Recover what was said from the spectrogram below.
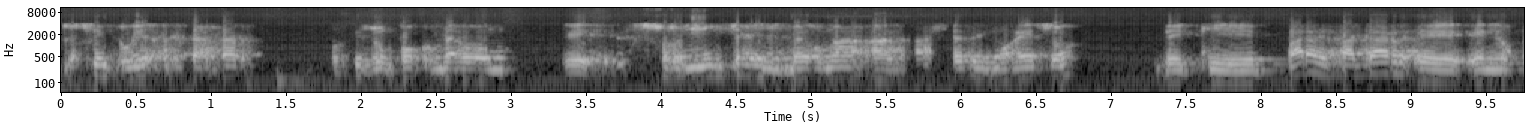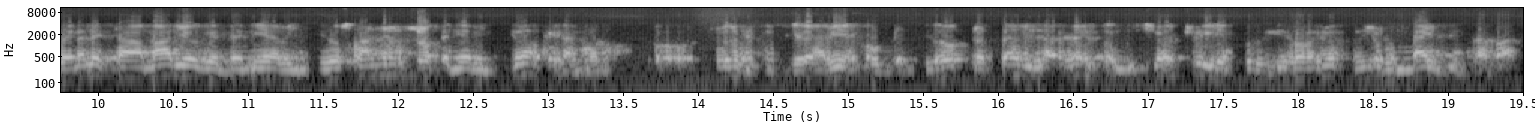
yo siempre voy a rescatar, porque yo un poco me hago, eh, soy hincha y me hago más a, hacer eso, de que para destacar, en los penales estaba Mario, que tenía 22 años, yo tenía 22, que éramos, yo lo consideraba bien con 22, pero estaba Villarreal con 18 y, y Rodrigo con 20 capaz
